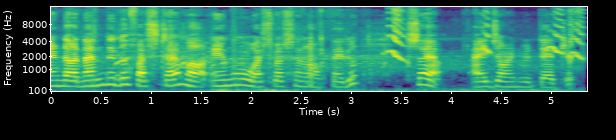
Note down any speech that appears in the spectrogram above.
ಅಂಡ್ ಆ್ಯಂಡ್ ನಂದಿದು ಫಸ್ಟ್ ಟೈಮ್ ಏನು ವರ್ಷ ವರ್ಷನೂ ಹೋಗ್ತಾ ಇದ್ದು so I join with their trip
